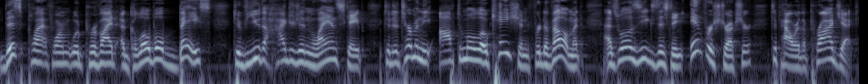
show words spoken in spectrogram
This platform would provide a global base to view the hydrogen landscape to determine the optimal location for development as well as the existing infrastructure to power the project.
